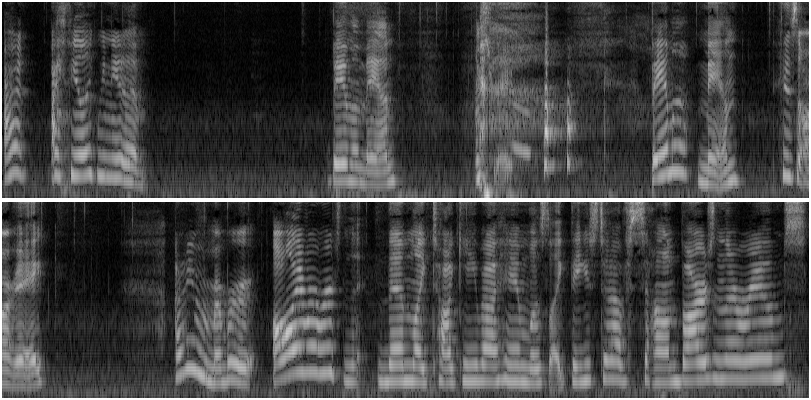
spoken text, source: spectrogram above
I I feel like we need a Bama man. That's right. Bama man, his RA. I don't even remember. All I remember th- them like talking about him was like they used to have sound bars in their rooms.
